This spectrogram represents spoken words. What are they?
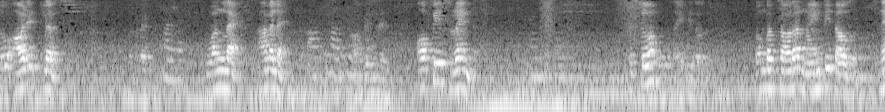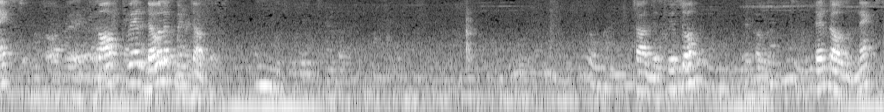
to audit clerks one lakh ಆಮೇಲೆ ಆಫೀಸ್ ರೆಂಟ್ ಆಫೀಸ್ ರೆಂಟ್ ಎಷ್ಟು ನೈಂಟಿ ತೌಸಂಡ್ ತೊಂಬತ್ ಸಾವಿರ ninety thousand next software software development charges charges ಎಷ್ಟು ten thousand next.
